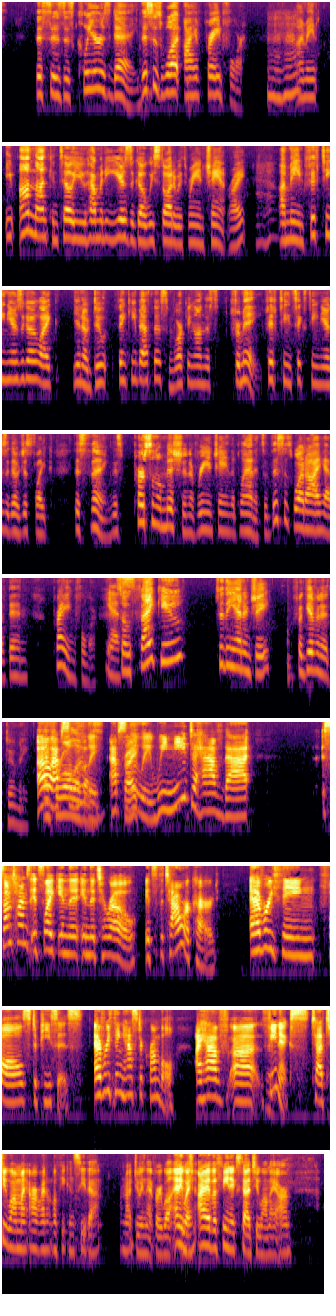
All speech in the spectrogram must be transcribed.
This is as clear as day. This is what I have prayed for. Mm-hmm. I mean, Amnon can tell you how many years ago we started with reenchant, right? Mm-hmm. I mean, 15 years ago, like, you know, do thinking about this and working on this for me, 15, 16 years ago, just like this thing, this personal mission of reenchanting the planet. So this is what I have been praying for. Yes. So thank you to the energy for giving it to me. Oh, absolutely. Us, absolutely. Right? We need to have that sometimes it's like in the in the tarot, it's the tower card. Everything falls to pieces. Everything has to crumble. I have uh, Phoenix tattoo on my arm. I don't know if you can see that. I'm not doing that very well. Anyway, I have a Phoenix tattoo on my arm.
